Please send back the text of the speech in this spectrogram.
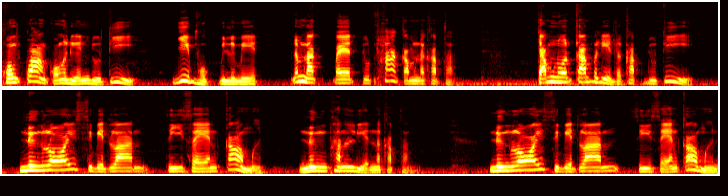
ความกว้างของเหรียญอยู่ที่ 26มิลลิเมตรน้ำหนัก 8.5 กรัมนะครับท่านจำนวนการผลิตนะครับอยู่ที่ 111ล้าน4แสน9หมื่น1,000 เหรียญนะครับท่าน111ล้าน4แสน9หมื่น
